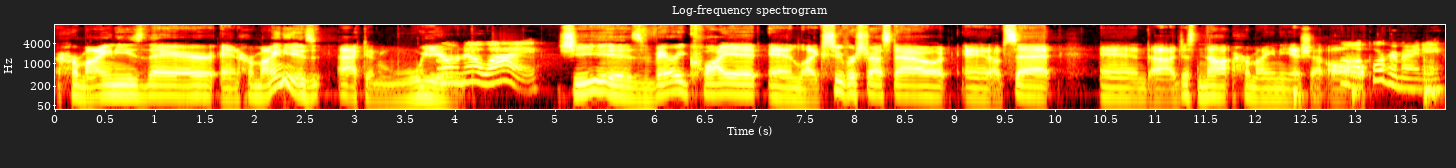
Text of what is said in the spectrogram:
Hermione's there, and Hermione is acting weird. Oh no, why? She is very quiet and like super stressed out and upset and uh, just not Hermione-ish at all. Oh, poor Hermione.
